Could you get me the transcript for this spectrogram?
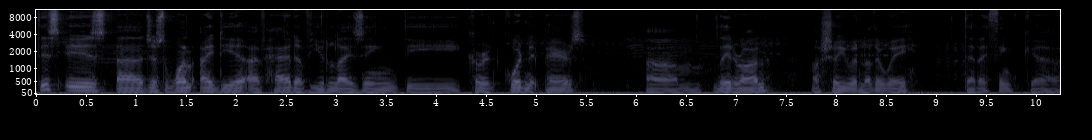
This is uh, just one idea I've had of utilizing the current coordinate pairs. Um, later on, I'll show you another way that I think uh,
